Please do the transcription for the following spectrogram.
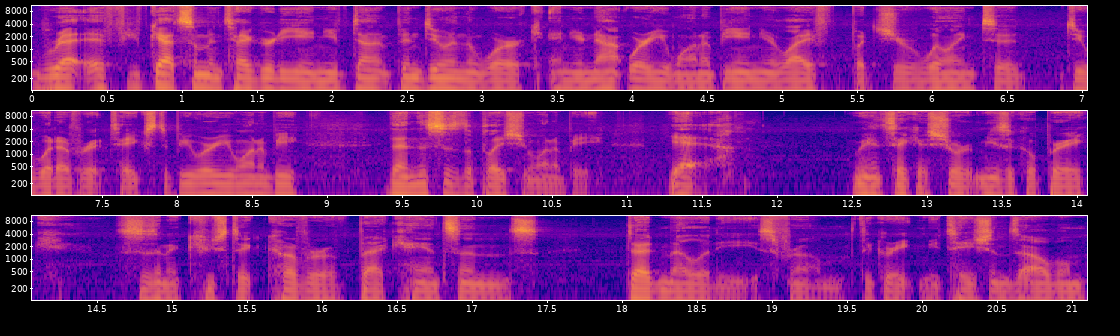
re- if you've got some integrity and you've done been doing the work and you're not where you want to be in your life, but you're willing to do whatever it takes to be where you want to be, then this is the place you want to be. Yeah. We're going to take a short musical break. This is an acoustic cover of Beck Hansen's Dead Melodies from the Great Mutations album.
